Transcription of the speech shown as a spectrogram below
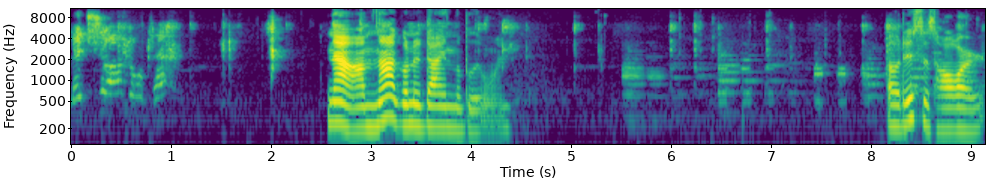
Make sure I don't die. Now, I'm not gonna die in the blue one. Oh, this is hard.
